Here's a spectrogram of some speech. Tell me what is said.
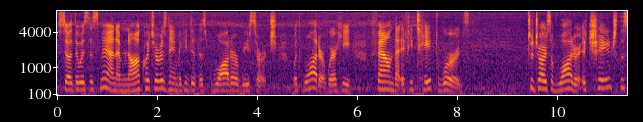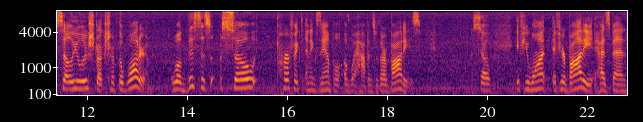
So there was this man, I'm not quite sure of his name, but he did this water research with water where he found that if he taped words to jars of water, it changed the cellular structure of the water. Well, this is so perfect an example of what happens with our bodies. So, if you want, if your body has been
